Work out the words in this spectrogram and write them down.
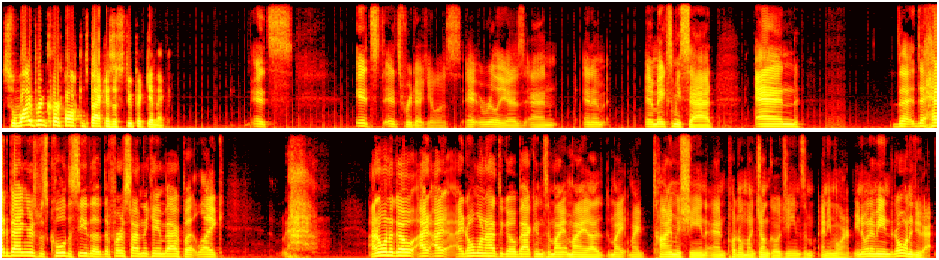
So why bring Curt Hawkins back as a stupid gimmick? It's it's it's ridiculous. It really is, and and it, it makes me sad. And the the headbangers was cool to see the the first time they came back, but like. I don't want to go. I, I, I don't want to have to go back into my my uh, my my time machine and put on my JNCO jeans anymore. You know what I mean? I don't want to do that.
